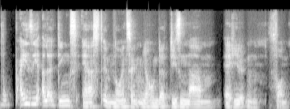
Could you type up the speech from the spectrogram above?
wobei sie allerdings erst im 19. Jahrhundert diesen Namen erhielten von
